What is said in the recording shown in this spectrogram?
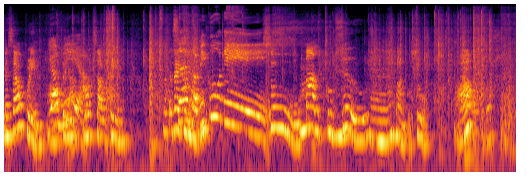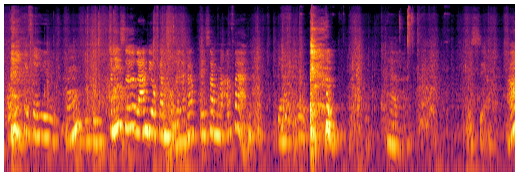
เป็นซาวครีม Ja, เป็น med. รสซาวครีมแล้วก็ได้ข Sen น har ม vi godis. สู้ Malco Zoo. อืมมันก็สู้อ๋อ Och vi ska se hur... อืมอันนี้ซื้อร้านเดียวกันหมดเลยนะคะ เป็นซัมมาอัฟแฟน Ja. เดี๋ยวเสียอ๋อ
